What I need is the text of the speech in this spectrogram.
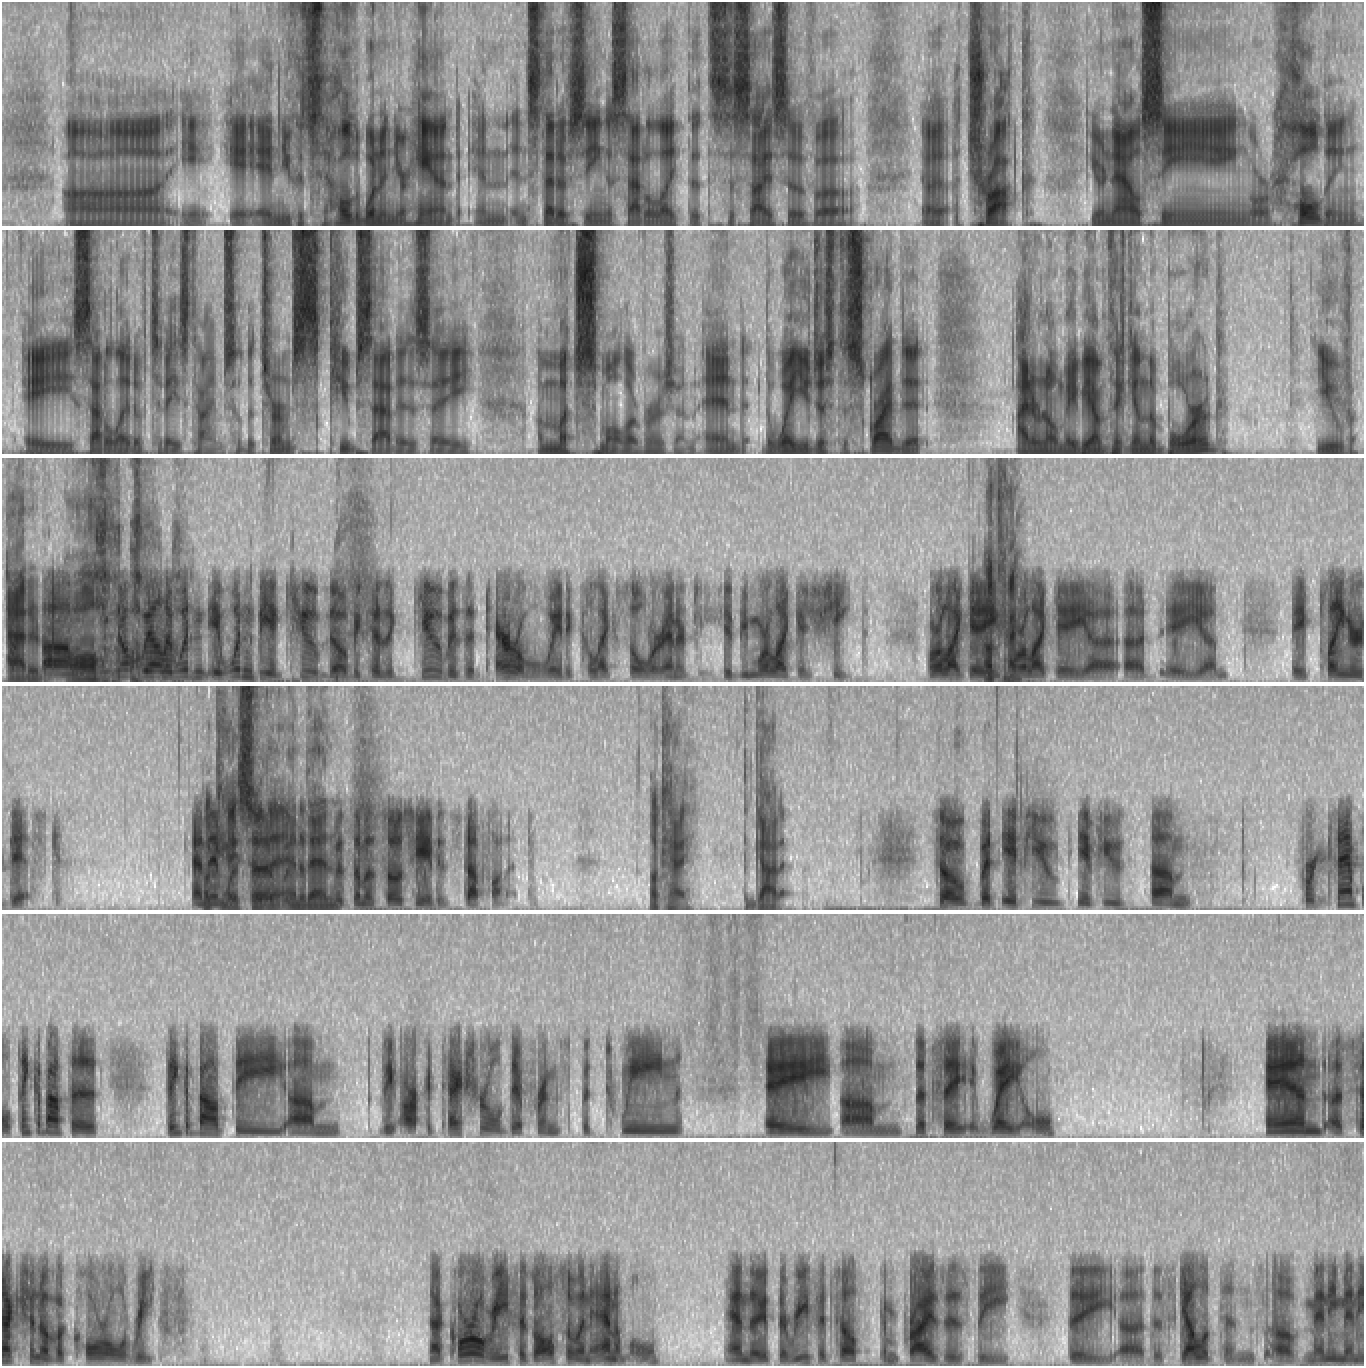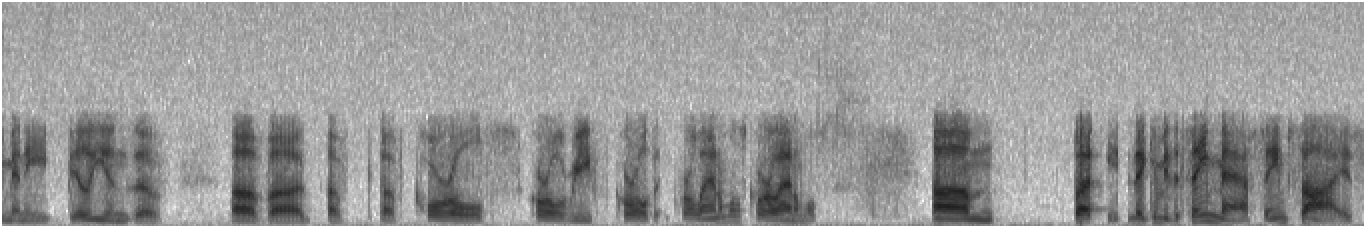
Uh, and you could hold one in your hand, and instead of seeing a satellite that's the size of a, a, a truck, you're now seeing or holding a satellite of today's time. So the term CubeSat is a a much smaller version. And the way you just described it, I don't know. Maybe I'm thinking the Borg. You've added um, all. No, well, it wouldn't. It wouldn't be a cube though, because a cube is a terrible way to collect solar energy. It'd be more like a sheet, more like a okay. more like a uh, a a, um, a planar disk, and okay, then with, so the, the, with, the, then, with some associated stuff on it. Okay, got it. So, but if you if you, um, for example, think about the think about the um, the architectural difference between a um, let's say a whale and a section of a coral reef. Now, coral reef is also an animal, and the, the reef itself comprises the the uh, the skeletons of many, many, many billions of of uh, of, of corals, coral reef, coral coral animals, coral animals. Um, but they can be the same mass, same size,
